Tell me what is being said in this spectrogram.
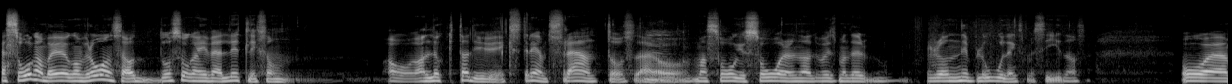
jag såg honom bara i ögonvrån så här, och då såg han ju väldigt liksom... Ja, han luktade ju extremt fränt och sådär. Mm. Och man såg ju såren, det var ju som att det runnit blod längs med sidan. Så. Och eh,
